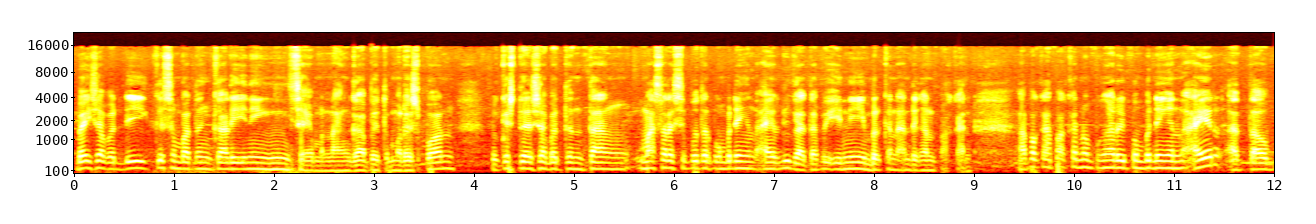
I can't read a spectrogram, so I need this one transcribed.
Baik sahabat di kesempatan kali ini Saya menanggapi atau merespon Request dari sahabat tentang Masalah seputar pembeningan air juga Tapi ini berkenaan dengan pakan. Apakah pakan mempengaruhi pembeningan air Atau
